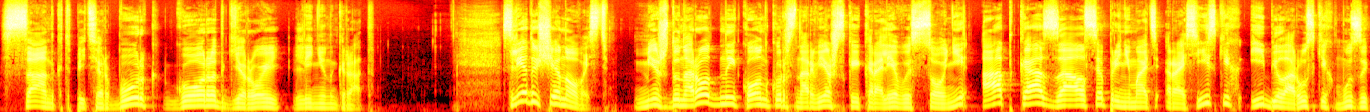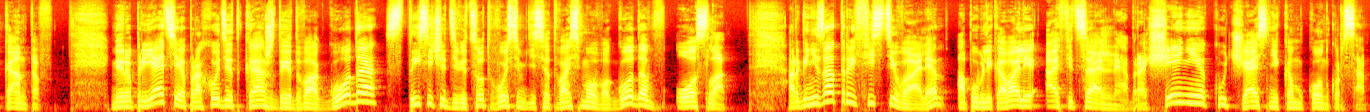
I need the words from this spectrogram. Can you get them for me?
Санкт-Петербург, город-герой Ленинград. Следующая новость. Международный конкурс норвежской королевы Сони отказался принимать российских и белорусских музыкантов. Мероприятие проходит каждые два года с 1988 года в Осло. Организаторы фестиваля опубликовали официальное обращение к участникам конкурса.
